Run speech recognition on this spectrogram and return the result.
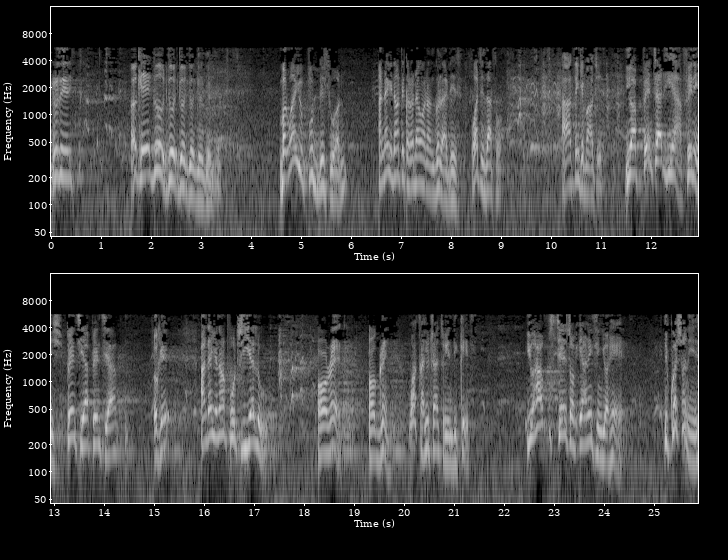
You see? Okay, good, good, good, good, good, good, good. But when you put this one, and then you don't take another one and go like this, what is that for? I think about it. You are painted here, finish. Paint here, paint here. Okay? And then you now put yellow or red or green. What are you trying to indicate? You have chains of earrings in your hair. The question is,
